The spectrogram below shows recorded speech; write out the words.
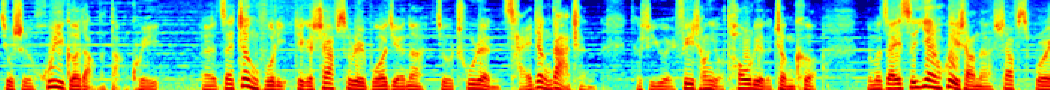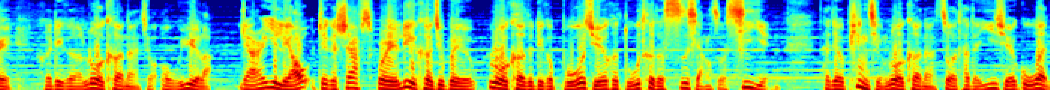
就是辉格党的党魁。呃，在政府里，这个 Shaftesbury 伯爵呢就出任财政大臣，他是一位非常有韬略的政客。那么在一次宴会上呢，Shaftesbury 和这个洛克呢就偶遇了，两人一聊，这个 Shaftesbury 立刻就被洛克的这个博学和独特的思想所吸引，他就聘请洛克呢做他的医学顾问。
